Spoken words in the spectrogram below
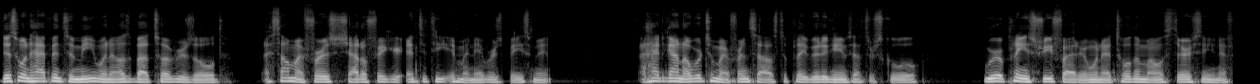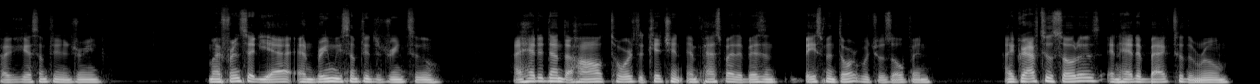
this one happened to me when I was about 12 years old. I saw my first shadow figure entity in my neighbor's basement. I had gone over to my friend's house to play video games after school. We were playing Street Fighter when I told him I was thirsty and if I could get something to drink. My friend said yeah and bring me something to drink too. I headed down the hall towards the kitchen and passed by the basement door, which was open. I grabbed two sodas and headed back to the room.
